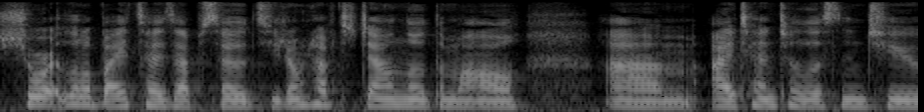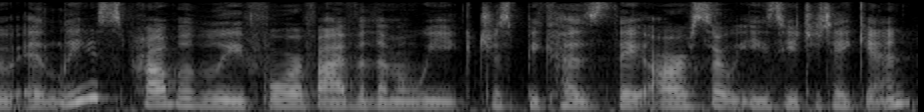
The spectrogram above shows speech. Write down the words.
Short little bite sized episodes. You don't have to download them all. Um, I tend to listen to at least probably four or five of them a week just because they are so easy to take in.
